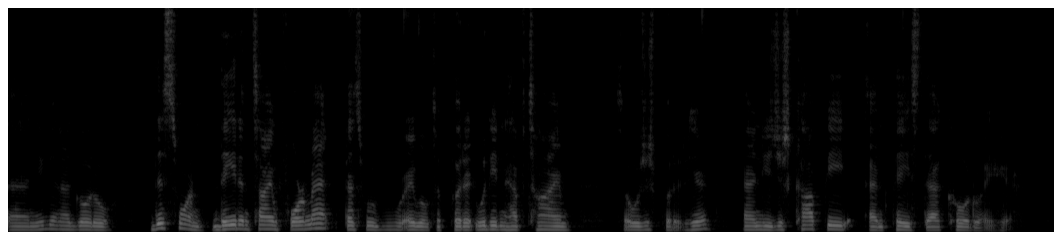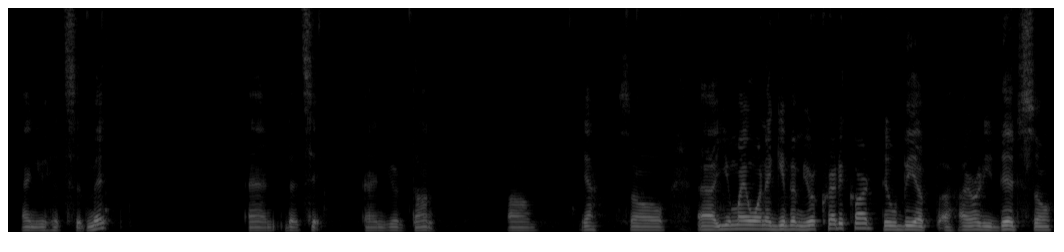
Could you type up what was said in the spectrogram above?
and you're gonna go to this one date and time format. That's where we were able to put it. We didn't have time so we just put it here. And you just copy and paste that code right here. And you hit submit and that's it. And you're done. Um, yeah so uh, you might want to give them your credit card. There will be a uh, I already did so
